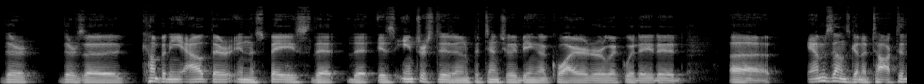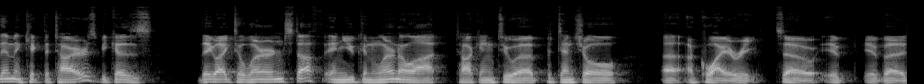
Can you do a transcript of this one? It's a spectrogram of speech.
they're there's a company out there in the space that that is interested in potentially being acquired or liquidated, uh, Amazon's going to talk to them and kick the tires because they like to learn stuff, and you can learn a lot talking to a potential uh, acquiree. So if if uh,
